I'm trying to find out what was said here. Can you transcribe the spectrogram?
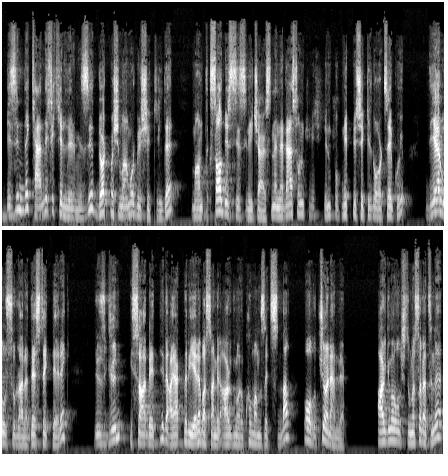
Bizim de kendi fikirlerimizi dört başı mamur bir şekilde mantıksal bir silsile içerisinde neden sonuç ilişkilerini çok net bir şekilde ortaya koyup diğer unsurlarla destekleyerek düzgün, isabetli ve ayakları yere basan bir argümanı kurmamız açısından oldukça önemli. Argüman oluşturma sanatını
